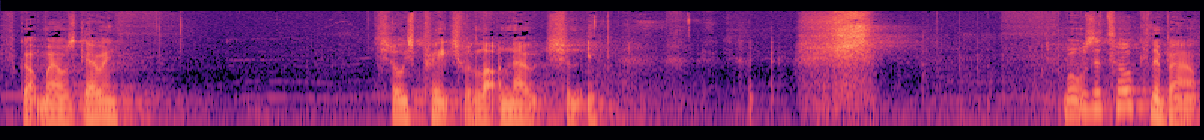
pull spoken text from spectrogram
I've forgotten where I was going. You should always preach with a lot of notes, shouldn't you? what was I talking about?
